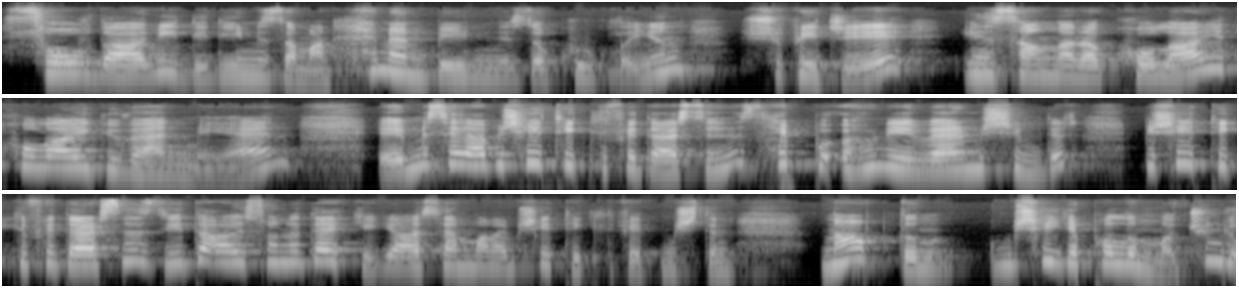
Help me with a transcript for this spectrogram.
sovdavi dediğimiz zaman hemen beyninizde kurgulayın. Şüpheci, insanlara kolay kolay güvenmeyen, e, mesela bir şey teklif ederseniz, hep bu örneği vermişimdir. Bir şey teklif edersiniz 7 ay sonra der ki ya sen bana bir şey teklif etmiştin. Ne yaptın? Bir şey yapalım mı? Çünkü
